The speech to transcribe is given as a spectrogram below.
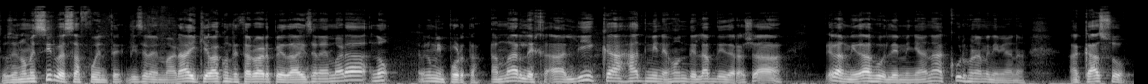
Entonces, no me sirve esa fuente. Dice la Emara. ¿Y qué va a contestar Barpeda? Dice la Emara. No, a mí no me importa. Amarle alika had minehon de labdi darashah. El amidahu de miñana, kurhuna minimiana. ¿Acaso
